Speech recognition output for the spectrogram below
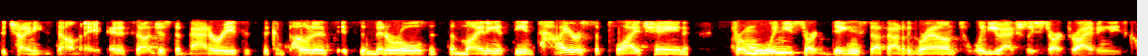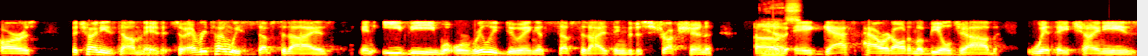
the Chinese dominate. And it's not just the batteries, it's the components, it's the minerals, it's the mining, it's the entire supply chain from when you start digging stuff out of the ground to when you actually start driving these cars. The Chinese dominate it. So every time we subsidize an EV, what we're really doing is subsidizing the destruction of Yes. a gas powered automobile job with a Chinese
